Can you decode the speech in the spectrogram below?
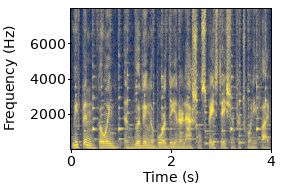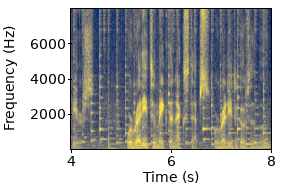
We've been going and living aboard the International Space Station for 25 years. We're ready to make the next steps. We're ready to go to the moon,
